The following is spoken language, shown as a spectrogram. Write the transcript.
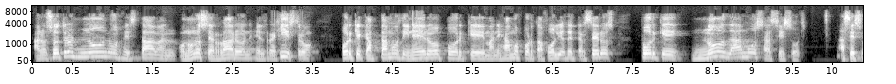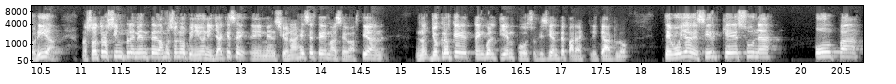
A nosotros no nos estaban o no nos cerraron el registro porque captamos dinero, porque manejamos portafolios de terceros, porque no damos asesor, asesoría. Nosotros simplemente damos una opinión y ya que se, eh, ese tema, Sebastián, yo creo que tengo el tiempo suficiente para explicarlo. Te voy a decir que es una OPA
